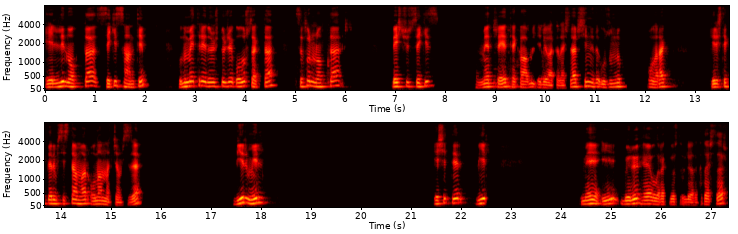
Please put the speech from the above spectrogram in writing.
50.8 santim. Bunu metreye dönüştürecek olursak da 0.508 metreye tekabül ediyor arkadaşlar. Şimdi de uzunluk olarak geliştirdikleri bir sistem var. Onu anlatacağım size. 1 mil eşittir 1 mi bölü h olarak gösteriliyor arkadaşlar.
